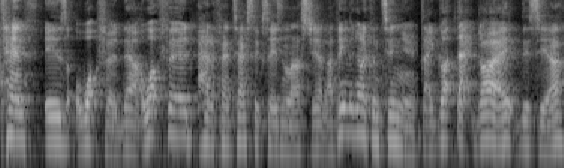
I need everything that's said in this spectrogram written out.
10th is Watford. Now, Watford had a fantastic season last year, and I think they're going to continue. They got that guy this year,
